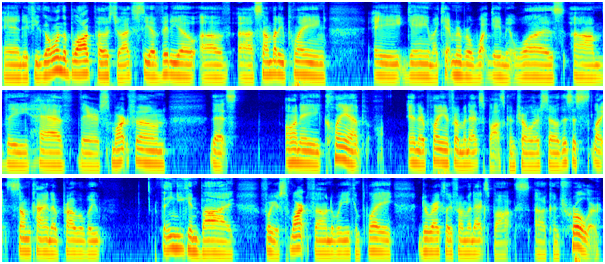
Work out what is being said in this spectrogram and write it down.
and if you go on the blog post, you'll actually see a video of uh, somebody playing a game. I can't remember what game it was. Um, they have their smartphone that's on a clamp and they're playing from an Xbox controller. So this is like some kind of probably thing you can buy for your smartphone to where you can play directly from an Xbox uh, controller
